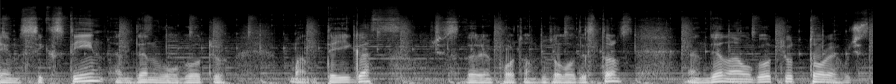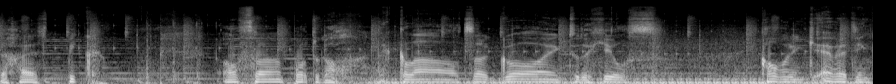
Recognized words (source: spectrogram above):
M16 and then we'll go to Manteigas, which is very important with all of these turns. And then I'll go to Torre, which is the highest peak of uh, Portugal. The clouds are going to the hills, covering everything.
